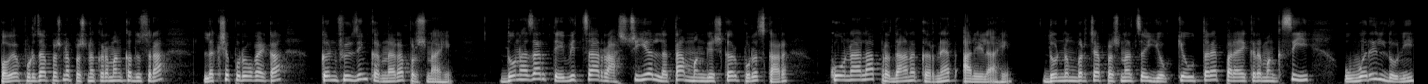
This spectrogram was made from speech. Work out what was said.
पाहूया पुढचा प्रश्न. प्रश्न क्रमांक दुसरा. लक्षपूर्वक आहे का कन्फ्युजिंग करणारा प्रश्न आहे. दोन हजार तेवीसचा राष्ट्रीय लता मंगेशकर पुरस्कार कोणाला प्रदान करण्यात आलेला आहे? दोन नंबरच्या प्रश्नाचं योग्य उत्तर आहे. पर्याय क्रमांक सी वरील दोन्ही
